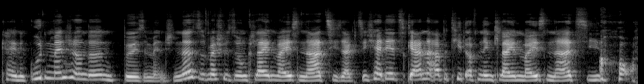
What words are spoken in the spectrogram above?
keine guten Menschen, sondern böse Menschen. Ne? Zum Beispiel so einen kleinen weißen Nazi sagt sie, ich hätte jetzt gerne Appetit auf einen kleinen weißen Nazi. Und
